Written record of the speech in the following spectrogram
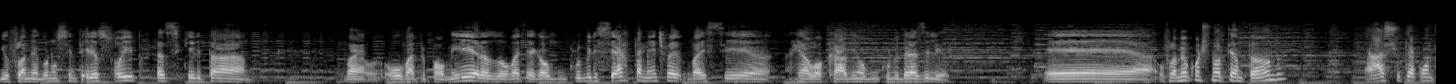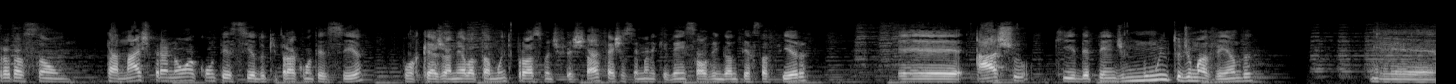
e o Flamengo não se interessou e parece que ele está vai, ou vai para o Palmeiras ou vai pegar algum clube, ele certamente vai, vai ser realocado em algum clube brasileiro. É, o Flamengo continua tentando, Acho que a contratação tá mais para não acontecer do que para acontecer, porque a janela está muito próxima de fechar, fecha semana que vem, salvo engano, terça-feira. É, acho que depende muito de uma venda, é,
